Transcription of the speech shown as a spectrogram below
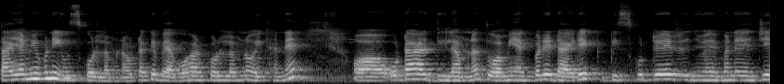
তাই আমি ওখানে ইউজ করলাম না, ওটাকে ব্যবহার করলাম না ওইখানে। ওটা আর দিলাম না। তো আমি একবারে ডাইরেক্ট বিস্কুটের মানে যে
